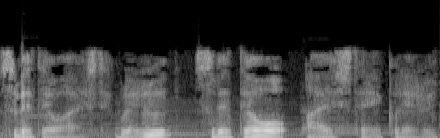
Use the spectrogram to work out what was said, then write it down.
すべてを愛してくれる。すべてを愛してくれる。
